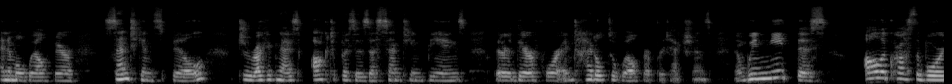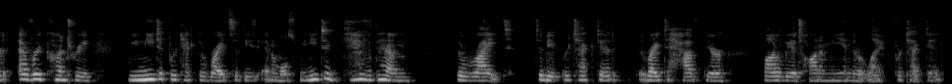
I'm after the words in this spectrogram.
animal welfare sentience bill to recognize octopuses as sentient beings that are therefore entitled to welfare protections. And we need this all across the board, every country. We need to protect the rights of these animals. We need to give them the right to be protected, the right to have their bodily autonomy and their life protected.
